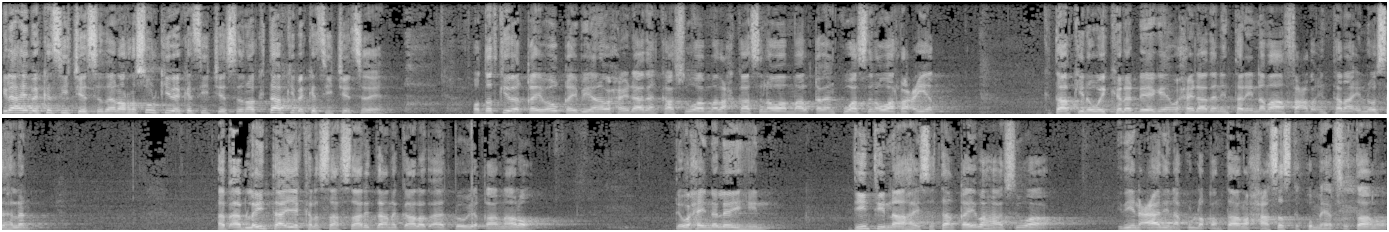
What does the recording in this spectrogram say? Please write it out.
ilaahay bay ka sii jeedsadeen oo rasuulkiibay ka sii jeedsadeen oo kitaabkiibay ka sii jeedsadeen oo dadkiibay qaybo u waxay idhahdeen kaasi waa madax kaasina waa maalqabeen kuwaasina waa raciyad kitaabkiina way kala dheegeen waxay idhahdeen intan inama anfacdo intana inoo sahlan. Abablayntaa iyo kala saarsaaridaana gaaladu aad bay u yaqaanaano dee waxayna leeyihiin diintiina a haysataan qaybahaasi waa idiin caadina ku dhaqantaan oo xaasaska ku mehersataan oo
